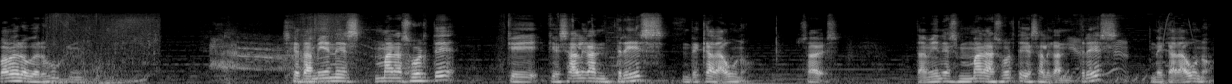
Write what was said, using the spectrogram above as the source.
Va a haber overbooking. Es que también es mala suerte que, que salgan tres de cada uno. ¿Sabes? También es mala suerte que salgan tres de cada uno.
